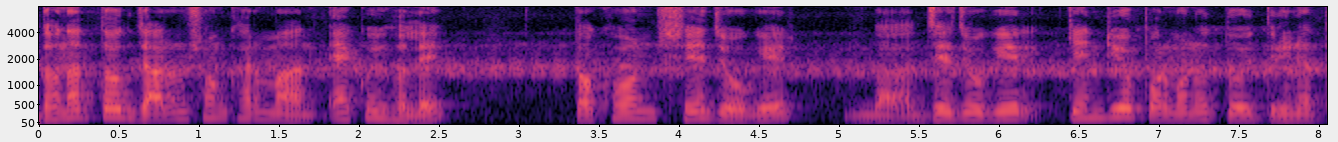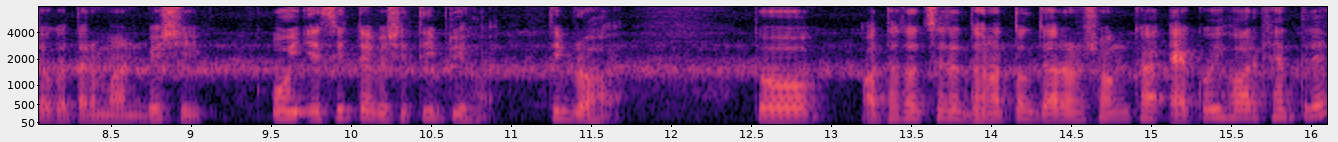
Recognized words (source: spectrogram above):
ধনাত্মক জারণ সংখ্যার মান একই হলে তখন সে যৌগের বা যে যৌগের কেন্দ্রীয় পরমাণু তৈরি ঋণাত্মকতার মান বেশি, ওই অ্যাসিডটা বেশি তীব্র হয় তীব্র হয়। তো অর্থাৎ হচ্ছে যে ধনাত্মক জারণ সংখ্যা একই হওয়ার ক্ষেত্রে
